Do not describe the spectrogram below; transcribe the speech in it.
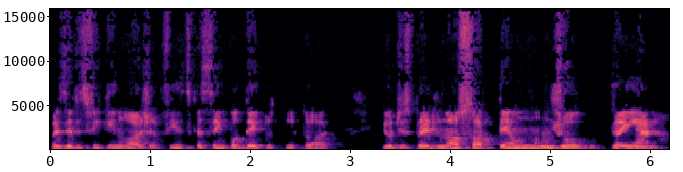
mas eles ficam em loja física sem poder ir para o escritório. Eu disse para eles, nós só temos um jogo, ganhar.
